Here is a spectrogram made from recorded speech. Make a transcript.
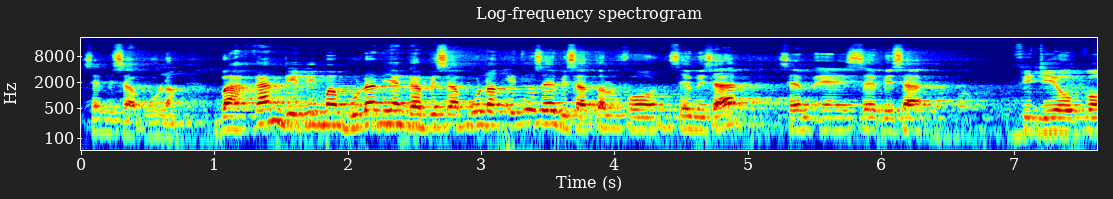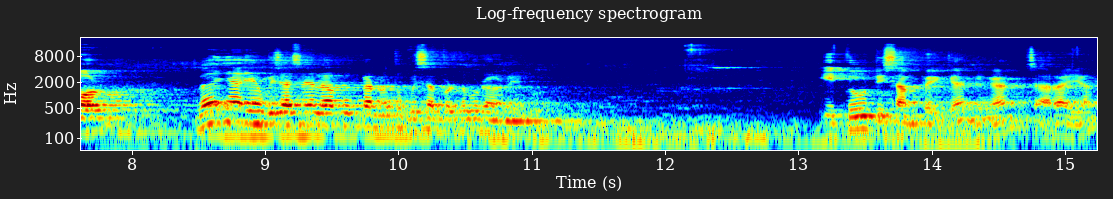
saya bisa pulang. Bahkan di lima bulan yang nggak bisa pulang itu saya bisa telepon, saya bisa SMS, saya bisa video call. Banyak yang bisa saya lakukan untuk bisa bertemu dengan ibu. Itu disampaikan dengan cara yang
